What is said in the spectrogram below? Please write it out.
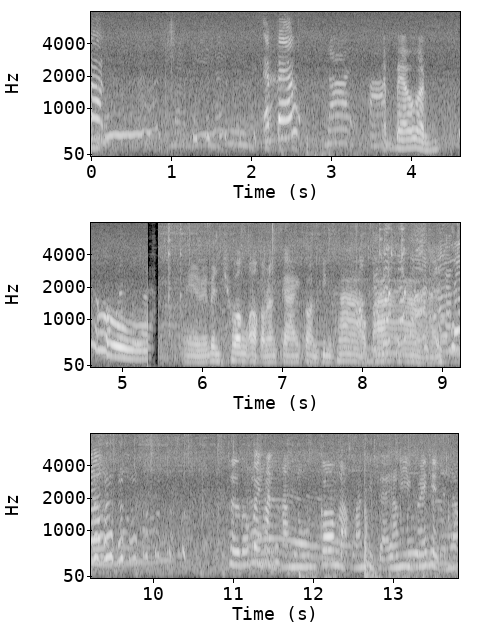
ก่ออนนแอปแป๊วได้ค่ะแอปเบลก่อนโอ้นี่ไม่เป็นช่วงออกกำลังกายก่อนกินข้าวป้าเธอต้องไปหันทางโน้นกล้องอะมันถึงจะไอ้นี่ไม่เห็นนะ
